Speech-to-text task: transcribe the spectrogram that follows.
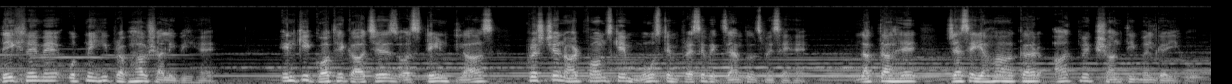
देखने में उतने ही प्रभावशाली भी हैं। इनकी गौथे आर्चेज और stained glass Christian art forms के मोस्ट इम्प्रेसिव एग्जाम्पल्स में से हैं। लगता है जैसे यहाँ आकर आत्मिक शांति मिल गई हो।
